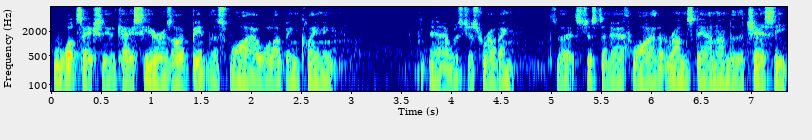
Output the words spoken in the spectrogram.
what's actually the case here is I've bent this wire while I've been cleaning and it was just rubbing. So that's just an earth wire that runs down under the chassis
